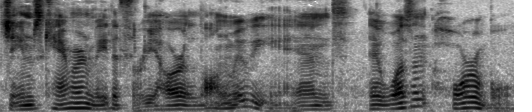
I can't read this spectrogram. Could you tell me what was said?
James Cameron made a three hour long movie, and it wasn't horrible.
